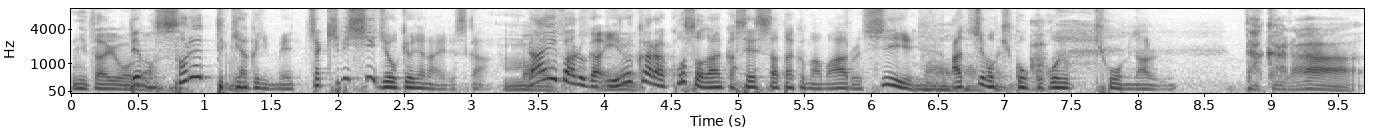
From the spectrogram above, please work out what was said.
似たような。でもそれって逆にめっちゃ厳しい状況じゃないですか、まあライバルがいるからこそ、なんか切磋琢磨もあるし、まああっちも聞こう、ここ聞こうになる、だから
